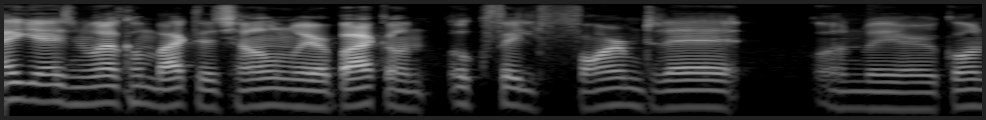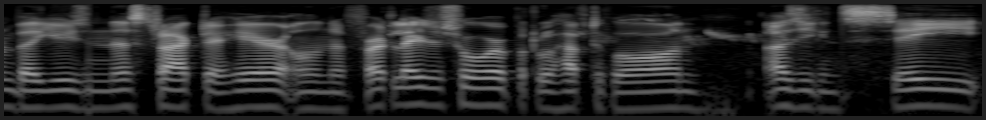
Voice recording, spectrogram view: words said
Hi guys and welcome back to the channel. We are back on Oakfield Farm today and we are going to be using this tractor here on a fertilizer sower but we'll have to go on. As you can see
